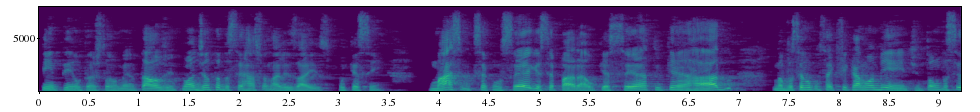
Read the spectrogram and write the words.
quem tem um transtorno mental, gente, não adianta você racionalizar isso, porque assim, o máximo que você consegue é separar o que é certo e o que é errado mas você não consegue ficar no ambiente. Então, você,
